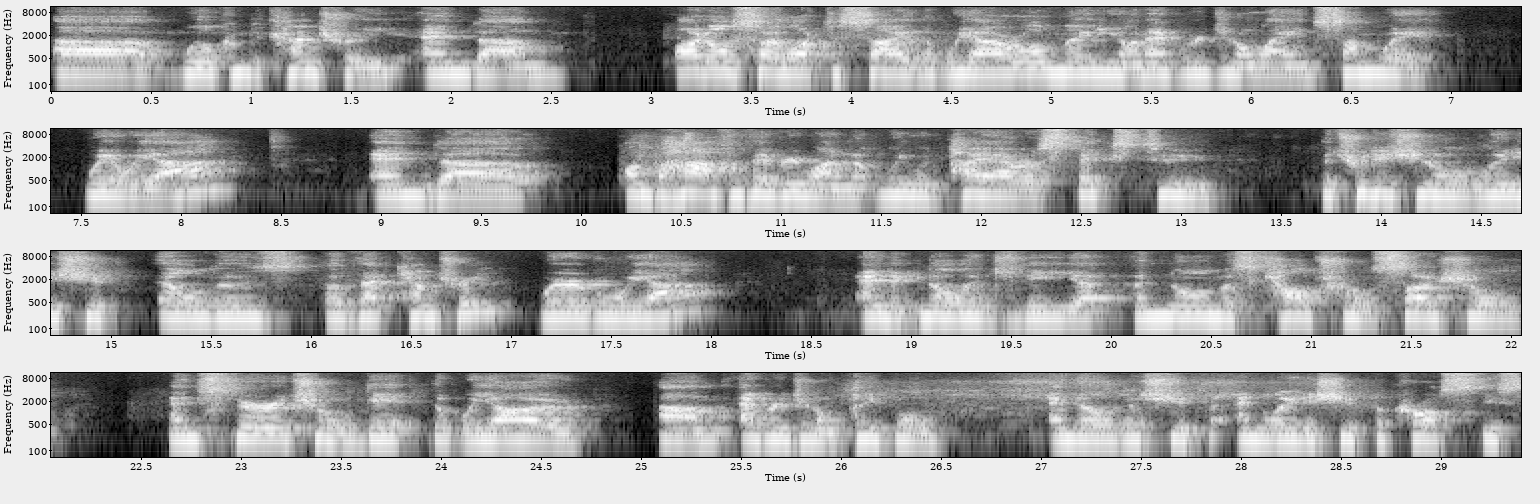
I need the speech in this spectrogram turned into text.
uh, welcome to country. And um, I'd also like to say that we are all meeting on Aboriginal land somewhere where we are. And uh, on behalf of everyone, we would pay our respects to the traditional leadership elders of that country, wherever we are, and acknowledge the uh, enormous cultural, social, and spiritual debt that we owe um, Aboriginal people and eldership and leadership across this,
